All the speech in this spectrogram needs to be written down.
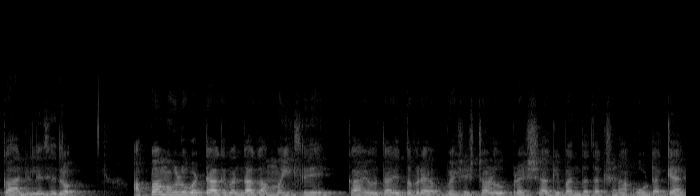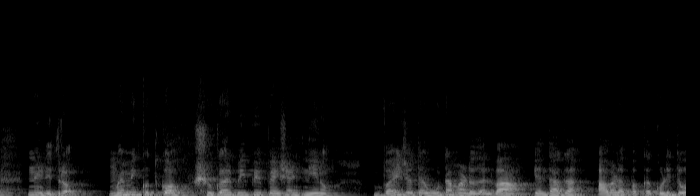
ಕಾರ್ ನಿಲ್ಲಿಸಿದ್ರು. ಅಪ್ಪ ಮಗಳು ಒಟ್ಟಾಗಿ ಬಂದಾಗ ಅಮ್ಮ ಇಲ್ಲಿ ಕಾಯುತ್ತಾ ಇದ್ದವರೇ ವೈಶಿಷ್ಟ್ಯಳು ಫ್ರೆಶ್ ಆಗಿ ಬಂದ ತಕ್ಷಣ ಊಟಕ್ಕೆ ನೀಡಿದ್ರು. ಮಮ್ಮಿ ಕುತ್ಕೋ ಶುಗರ್ ಬಿ ಪಿ ಪೇಷಂಟ್ ನೀನು. ವೈ ಜೊತೆ ಊಟ ಮಾಡೋದಲ್ವಾ? ಎಂದಾಗ ಅವಳ ಪಕ್ಕ ಕುಳಿತು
